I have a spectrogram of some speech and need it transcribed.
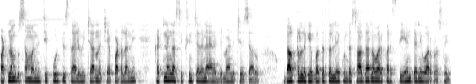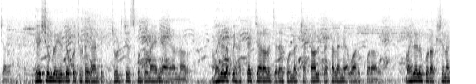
పట్టణంకు సంబంధించి పూర్తి స్థాయిలో విచారణ చేపట్టాలని కఠినంగా శిక్షించాలని ఆయన డిమాండ్ చేశారు. డాక్టర్లకే భద్రత లేకుండా సాధారణ వారి పరిస్థితి ఏంటని వారు ప్రశ్నించారు. దేశంలో ఏదో ఒక చోట ఇలాంటి చోటు చేసుకుంటున్నాయని ఆయన అన్నారు. మహిళలపై అత్యాచారాలు జరగకుండా చట్టాలు పెట్టాలని వారు కోరారు. మహిళలకు రక్షణ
